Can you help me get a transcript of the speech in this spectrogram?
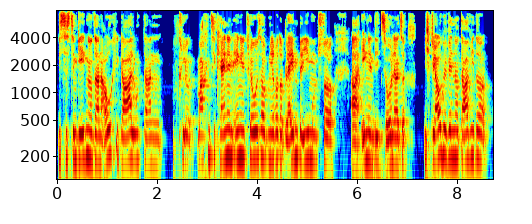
ist es dem Gegner dann auch egal und dann machen sie keinen engen Closeout mehr oder bleiben bei ihm und verengen die Zone. Also ich glaube, wenn er da wieder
